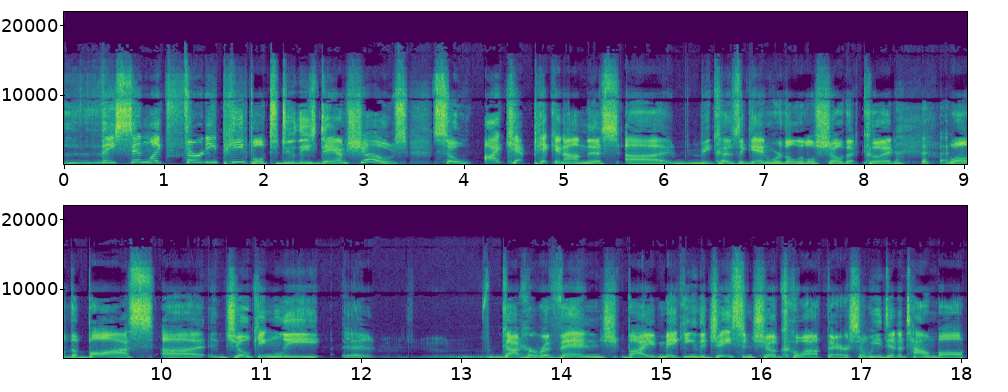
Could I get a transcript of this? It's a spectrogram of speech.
They send like 30 people to do these damn shows. So I kept picking on this uh, because, again, we're the little show that could. well, the boss uh, jokingly uh, got her revenge by making the Jason show go out there. So we did a town ball.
